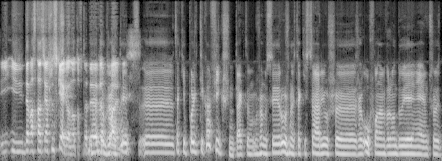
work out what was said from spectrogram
i, i dewastacja wszystkiego, no to wtedy no Dobra, to jest y, taki political fiction, tak? To możemy sobie różnych takich scenariuszy, że UFO nam wyląduje, nie wiem, czy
